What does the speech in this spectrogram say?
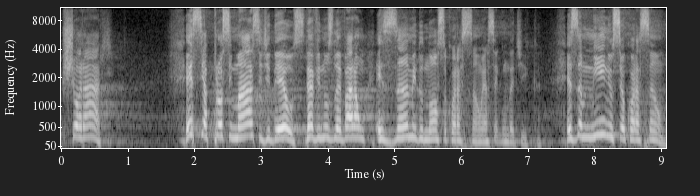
chorar. Esse aproximar-se de Deus deve nos levar a um exame do nosso coração, é a segunda dica. Examine o seu coração.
